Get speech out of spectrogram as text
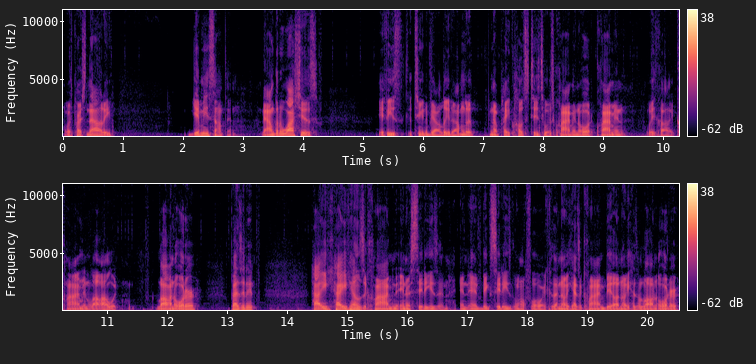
or his personality, give me something. Now I'm gonna watch his. If he's continuing to be our leader, I'm gonna you know pay close attention to his crime and order, crime and what do you call it, crime and law, law and order, president. How he how he handles the crime in the inner cities and, and, and big cities going forward. Because I know he has a crime bill. I know he has a law and order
